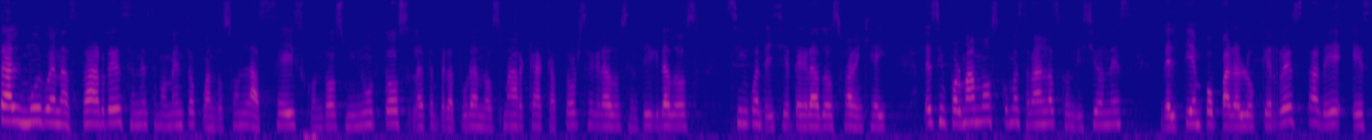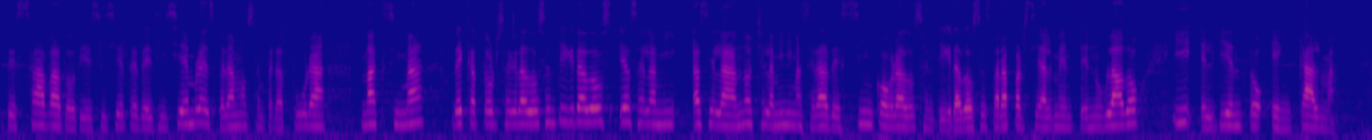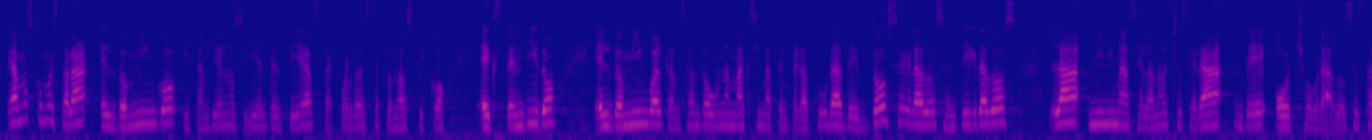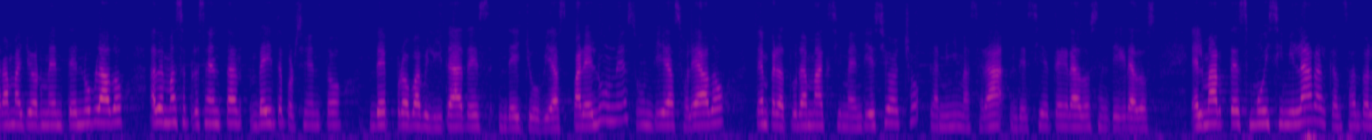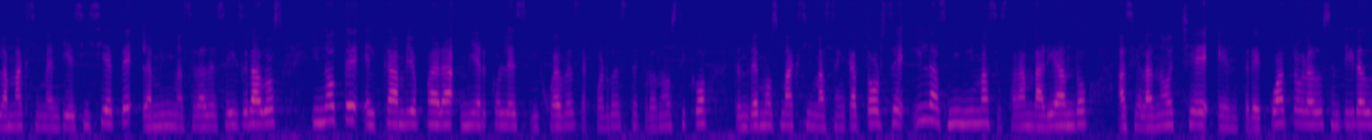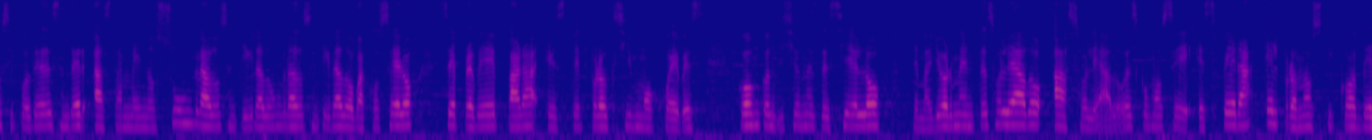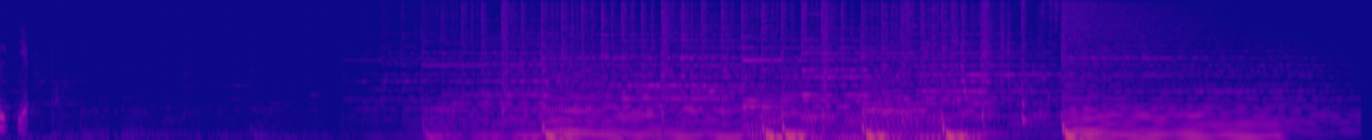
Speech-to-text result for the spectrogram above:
Muy buenas tardes. En este momento, cuando son las 6 con 2 minutos, la temperatura nos marca 14 grados centígrados, 57 grados Fahrenheit. Les informamos cómo estarán las condiciones del tiempo para lo que resta de este sábado 17 de diciembre. Esperamos temperatura máxima de 14 grados centígrados y hacia la, hacia la noche la mínima será de 5 grados centígrados. Estará parcialmente nublado y el viento en calma. Veamos cómo estará el domingo y también los siguientes días, de acuerdo a este pronóstico extendido. El domingo alcanzando una máxima temperatura de 12 grados centígrados, la mínima hacia la noche será de 8 grados. Estará mayormente nublado, además se presentan 20% de probabilidades de lluvias. Para el lunes, un día soleado, temperatura máxima en 18, la mínima será de 7 grados centígrados. El martes muy similar, alcanzando la máxima en 17, la mínima será de 6 grados. Y note el cambio para miércoles y jueves, de acuerdo a este pronóstico, tendremos máximas en 14 y las mínimas estarán variando hacia la noche entre 4 grados centígrados y podría descender hasta menos 1 grado centígrado, 1 grado centígrado bajo cero se prevé para este próximo jueves con condiciones de cielo de mayormente soleado a soleado. Es como se espera el pronóstico del tiempo.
